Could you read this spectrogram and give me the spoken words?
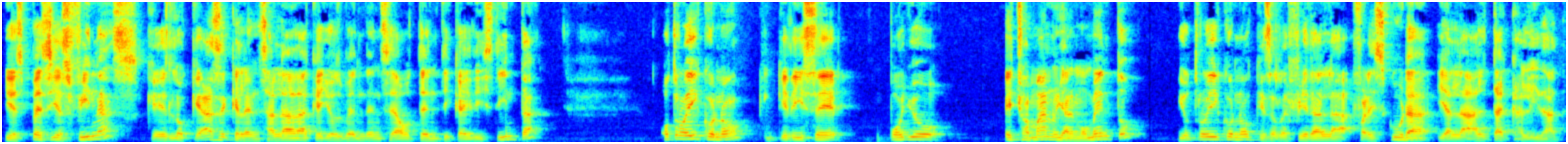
y especies finas, que es lo que hace que la ensalada que ellos venden sea auténtica y distinta. Otro icono que dice pollo hecho a mano y al momento. Y otro icono que se refiere a la frescura y a la alta calidad.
